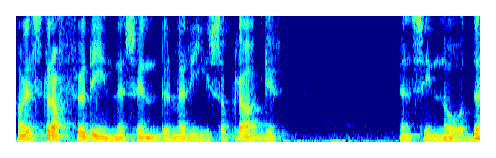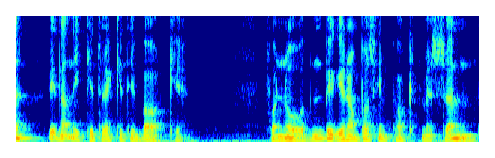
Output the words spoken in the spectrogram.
Han vil straffe dine synder med ris og plager, men sin nåde vil han ikke trekke tilbake, for nåden bygger han på sin pakt med Sønnen,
